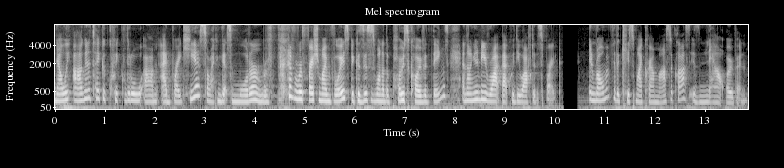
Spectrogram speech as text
Now, we are going to take a quick little um, ad break here so I can get some water and ref- refresh my voice because this is one of the post COVID things. And then I'm going to be right back with you after this break. Enrollment for the Kiss My Crown Masterclass is now open.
